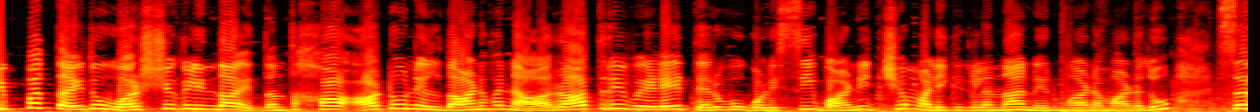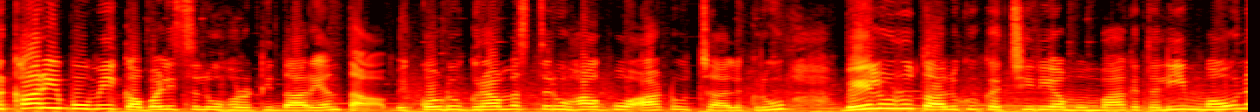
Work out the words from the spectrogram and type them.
ಇಪ್ಪತ್ತೈದು ವರ್ಷಗಳಿಂದ ಇದ್ದಂತಹ ಆಟೋ ನಿಲ್ದಾಣವನ್ನ ರಾತ್ರಿ ವೇಳೆ ತೆರವುಗೊಳಿಸಿ ವಾಣಿಜ್ಯ ಮಳಿಗೆಗಳನ್ನು ನಿರ್ಮಾಣ ಮಾಡಲು ಸರ್ಕಾರಿ ಭೂಮಿ ಕಬಳಿಸಲು ಹೊರಟಿದ್ದಾರೆ ಅಂತ ಬಿಕ್ಕೋಡು ಗ್ರಾಮಸ್ಥರು ಹಾಗೂ ಆಟೋ ಚಾಲಕರು ಬೇಲೂರು ತಾಲೂಕು ಕಚೇರಿಯ ಮುಂಭಾಗದಲ್ಲಿ ಮೌನ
